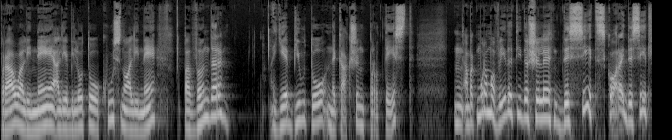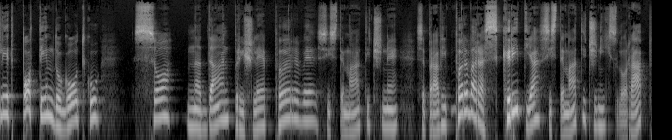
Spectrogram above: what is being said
prav ali ne, ali je bilo to okusno ali ne, pa vendar je bil to nekakšen protest. Mm, ampak moramo vedeti, da šele deset, skoraj deset let po tem dogodku so na dan prišle prve sistematične, se pravi, prva razkritja sistematičnih zlorab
